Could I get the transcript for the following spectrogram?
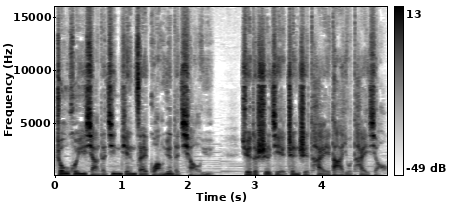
周辉想着今天在广院的巧遇，觉得世界真是太大又太小。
